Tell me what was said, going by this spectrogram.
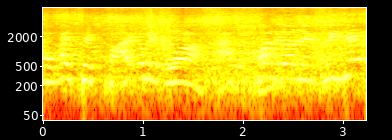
วงให้สิบสายก็ไม่กลัวเพราะเรือเหล็กมีเยอะ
